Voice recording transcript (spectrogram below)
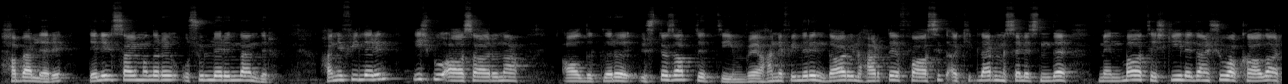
haberleri delil saymaları usullerindendir. Hanefilerin iş bu asarına aldıkları üste zapt ettiğim ve Hanefilerin Darül Harp'te fasit akitler meselesinde menba teşkil eden şu vakalar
